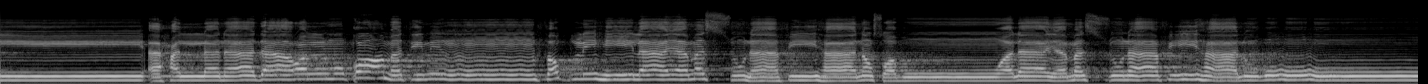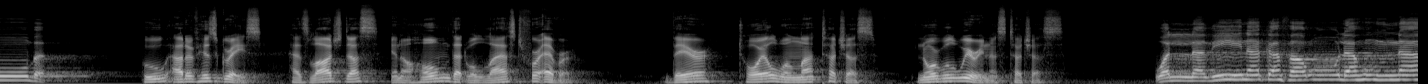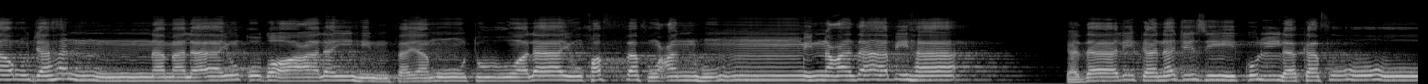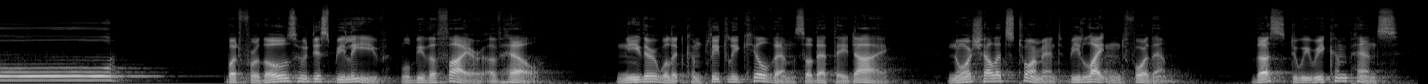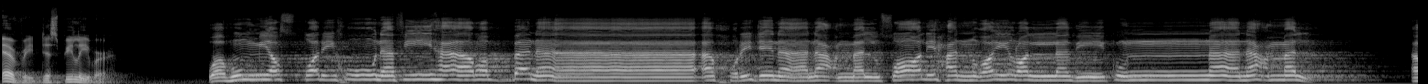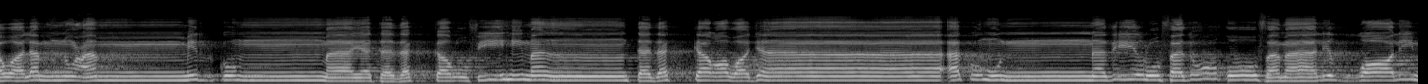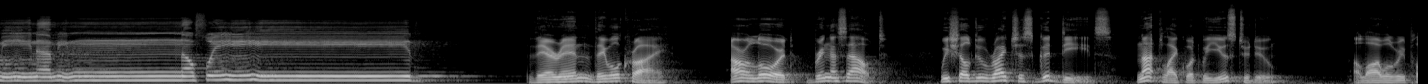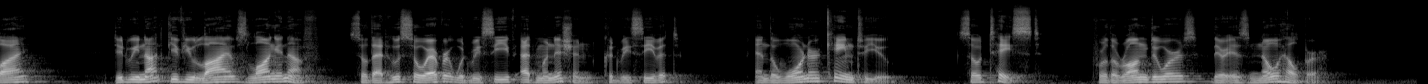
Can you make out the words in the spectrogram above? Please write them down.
احلنا دار المقامه من فضله لا يمسنا فيها نصب ولا يمسنا فيها لغوب who, out of His grace, has lodged us in a home that will last forever. There, toil will not touch us, nor will weariness touch us. والذين كفروا لهم نار جهنم لا يقضى عليهم فيموتوا ولا يخفف عنهم من عذابها كذلك نجزي كل كفور But for those who disbelieve will be the fire of hell. Neither will it completely kill them so that they die, nor shall its torment be lightened for them. Thus do we recompense every disbeliever. وهم يصطرخون فيها ربنا اخرجنا نعمل صالحا غير الذي كنا نعمل اولم نعمركم ما يتذكر فيه من تذكر وجاءكم النذير فذوقوا فما للظالمين من نصير Therein they will cry, Our Lord, bring us out. We shall do righteous good deeds, not like what we used to do. Allah will reply, Did we not give you lives long enough so that whosoever would receive admonition could receive it? And the warner came to you. So taste. For the wrongdoers there is no helper.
